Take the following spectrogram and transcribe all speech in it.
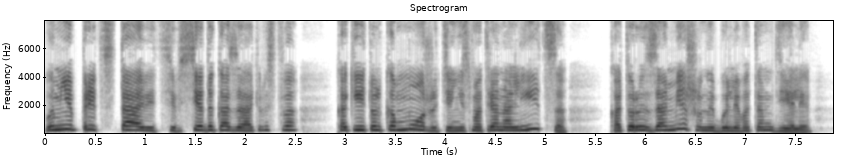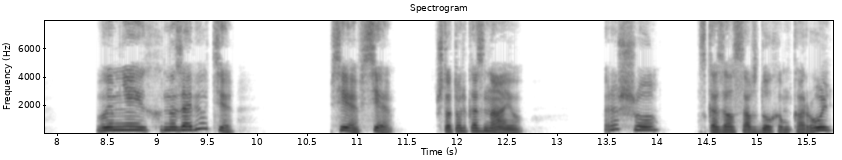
Вы мне представите все доказательства, какие только можете, несмотря на лица, которые замешаны были в этом деле. Вы мне их назовете? Все, все что только знаю». «Хорошо», — сказал со вздохом король,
